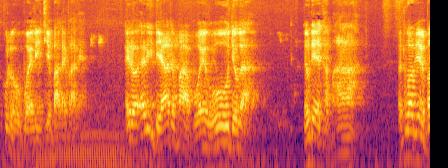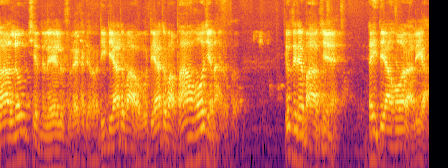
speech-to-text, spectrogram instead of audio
အခုလိုပွဲလေးကျင်းပလိုက်ပါတယ်အဲ့တော့အဲ့ဒီတရားဓမ္မပွဲကိုကျုပ်ကလုပ်တဲ့အခါမှာအထူးအဖြင့်ဘာလုံးချင်တယ်လဲလို့ဆိုတဲ့အခါကျတော့ဒီတရားဓမ္မကိုတရားဓမ္မဘာဟောချင်တာလို့ဆိုကျုပ်စီတဲ့မှာအဖြစ်အဲ့ဒီတရားဟောတာလေးဟာ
